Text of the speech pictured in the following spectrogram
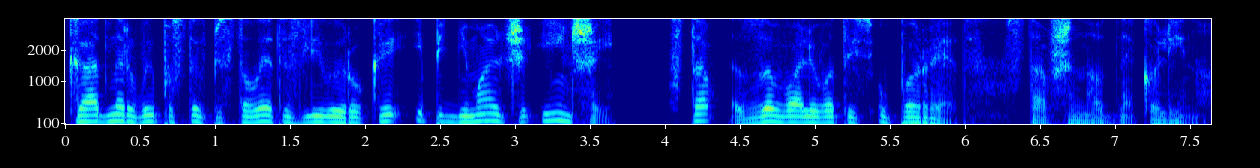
Каднер випустив пістолет з лівої руки і, піднімаючи інший, став завалюватись уперед, ставши на одне коліно.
